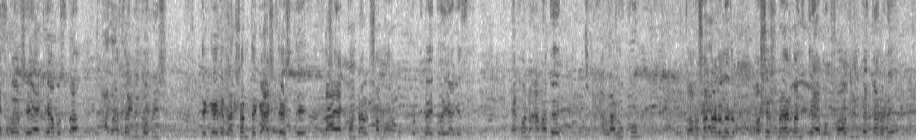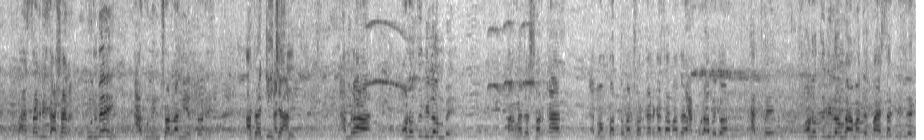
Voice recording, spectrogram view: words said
আজকেও সে একই অবস্থা। ফায়ার সার্ভিস অফিস থেকে, লাকসাম থেকে আসতে আসতে প্রায় এক ঘণ্টার সময় অতিবাহিত হয়ে গেছে। এখন আমাদের আল্লাহর হুকুম জনসাধারণের অশেষ মেহরবানিতে এবং সহযোগিতার কারণে ফায়ার সার্ভিস আসার পূর্বেই আগুন ইনশাল্লাহ নিয়ন্ত্রণে আপনারা কি চান? আমরা অনতিবিলম্বে বাংলাদেশ সরকার এবং বর্তমান সরকারের কাছে আমাদের আকুল আবেদন থাকবে। অনতিবিলম্বে আমাদের ফায়ার সার্ভিসের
